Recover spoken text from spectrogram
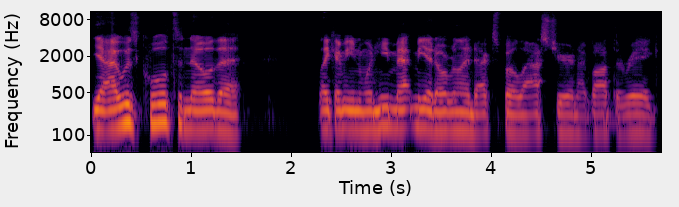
yeah, it was cool to know that. Like, I mean, when he met me at Overland Expo last year and I bought the rig,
